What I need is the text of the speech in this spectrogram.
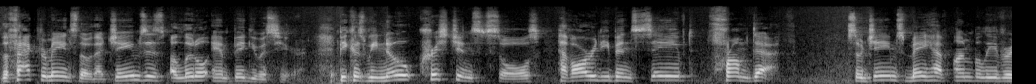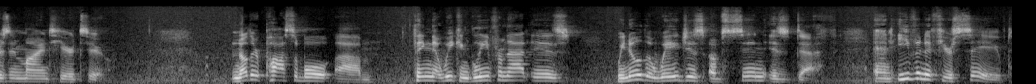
The fact remains, though, that James is a little ambiguous here because we know Christians' souls have already been saved from death. So, James may have unbelievers in mind here, too. Another possible um, thing that we can glean from that is we know the wages of sin is death. And even if you're saved,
